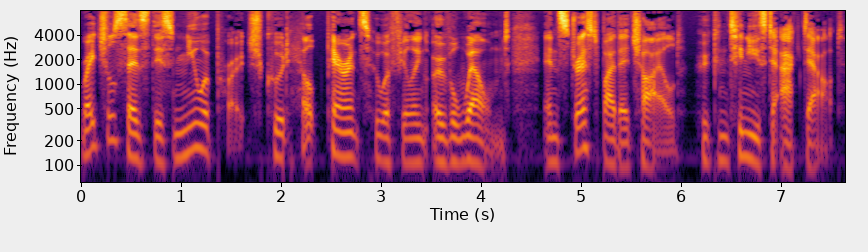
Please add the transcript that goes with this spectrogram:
Rachel says this new approach could help parents who are feeling overwhelmed and stressed by their child who continues to act out.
